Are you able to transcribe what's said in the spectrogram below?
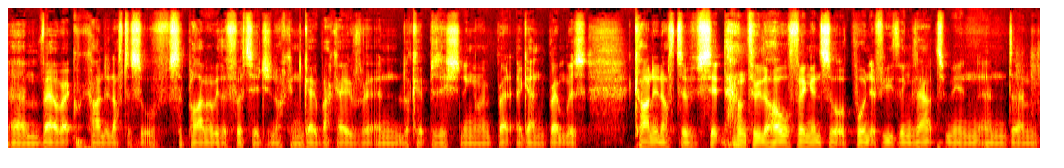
um, Vale Rec were kind enough to sort of supply me with the footage, and I can go back over it and look at positioning. I mean, Brent, again, Brent was kind enough to sit down through the whole thing and sort of point a few things out to me, and, and um,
